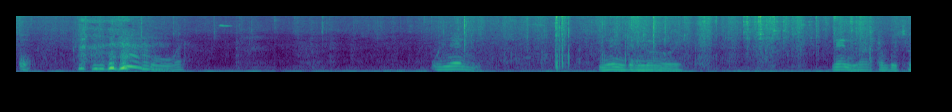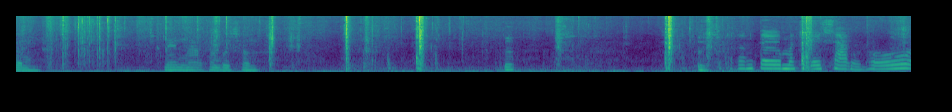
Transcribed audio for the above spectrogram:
โอ้โอ้ยอุ้ยแน่นแน่นจังเลยแน่นมากท่านผู้ชมแน่นมากท่านผู้ชมต้องเติมมันจะได้สั่นโพด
